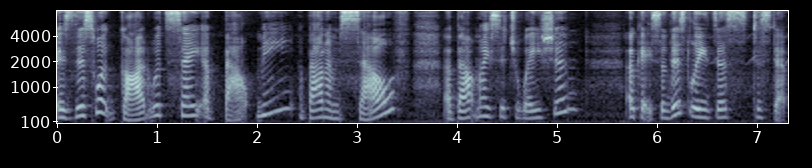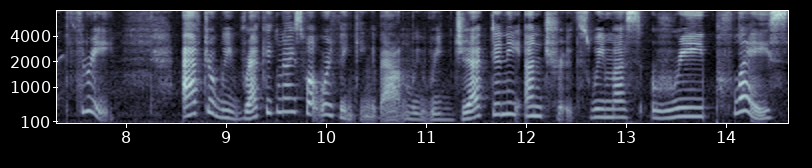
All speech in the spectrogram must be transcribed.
Is this what God would say about me, about Himself, about my situation? Okay, so this leads us to step three. After we recognize what we're thinking about and we reject any untruths, we must replace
